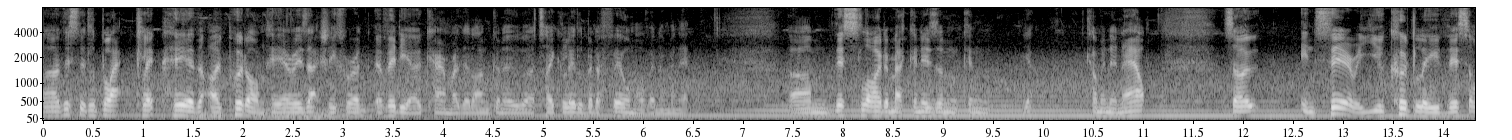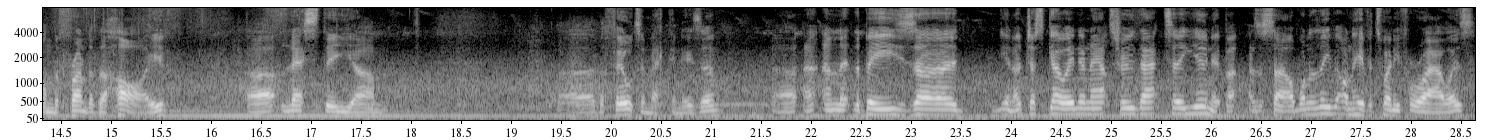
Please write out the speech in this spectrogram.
uh, this little black clip here that I put on here is actually for a, a video camera that I'm going to uh, take a little bit of film of in a minute. Um, this slider mechanism can come in and out. So in theory you could leave this on the front of the hive uh, lest the um, uh, the filter mechanism uh, and let the bees you know just go in and out through that uh, unit. But as I say I want to leave it on here for 24 hours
